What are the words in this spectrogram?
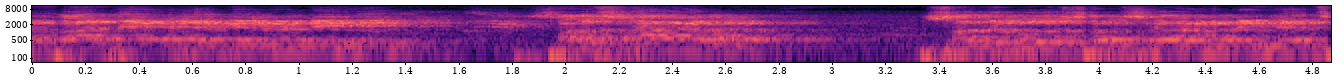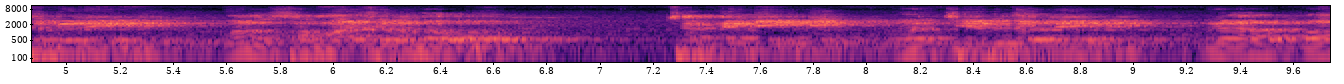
ఉపాధ్యాయుని దగ్గర నుండి సంస్కారం చదువు సంస్కారం అన్ని నేర్చుకుని మన సమాజంలో చక్కటి ఆ, జీవితాన్ని ఆ, ఆ,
